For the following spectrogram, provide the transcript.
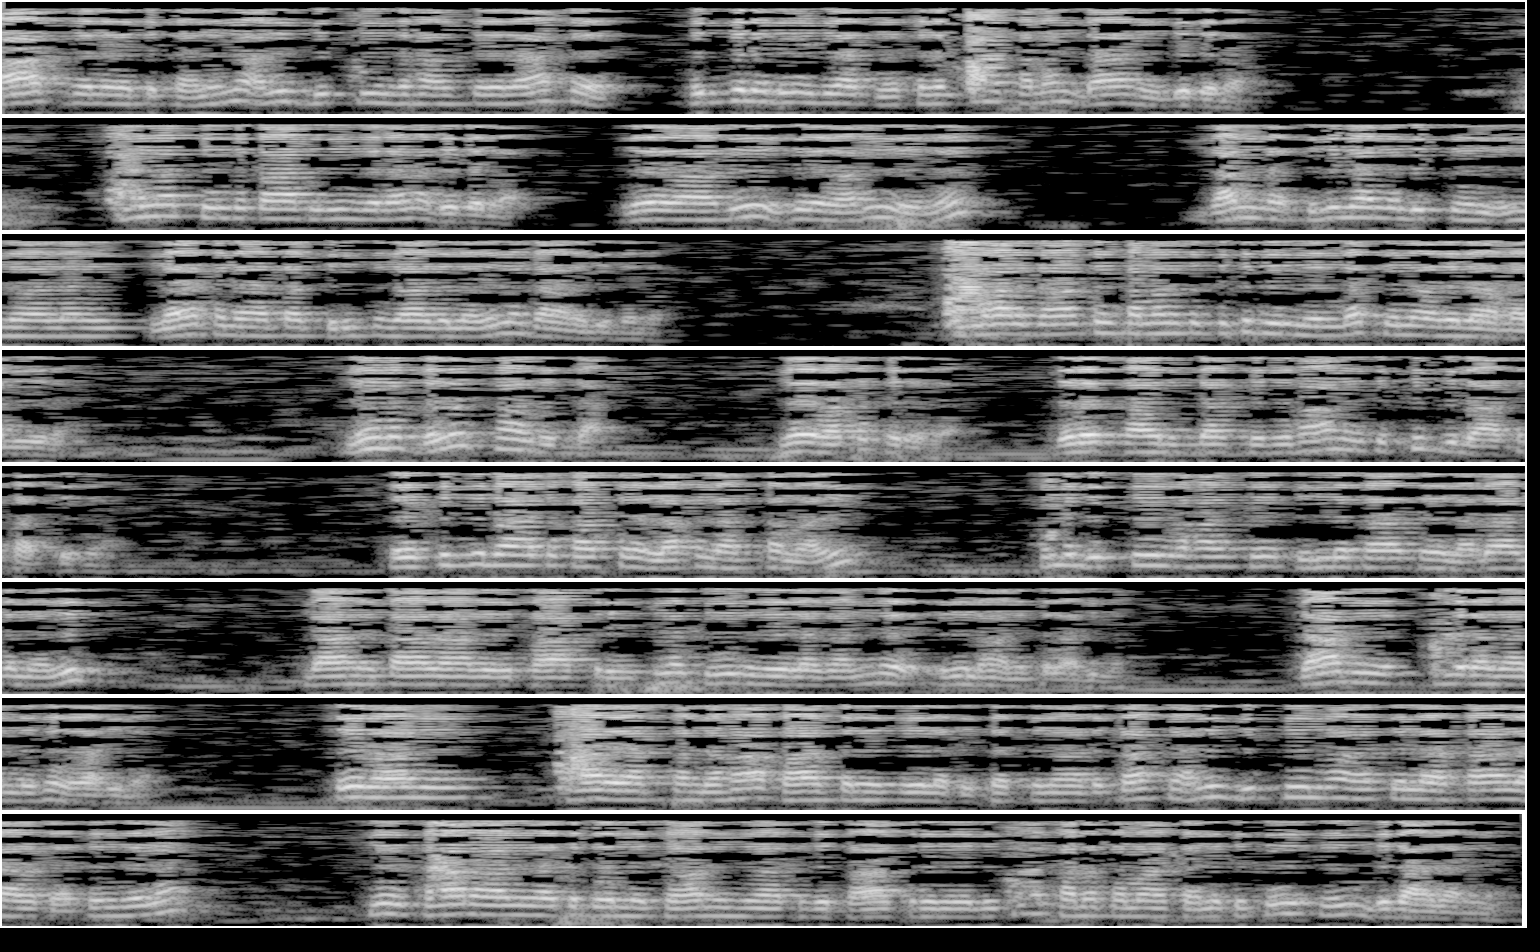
ආස්තනයට පැනුණ අනිත් දික්කීන් වහන්සේලාට පුද්ගල දෙවියක් නැසලකා තමන් දානෙ දෙදෙනවා. අනුමත් පින්දකාට වින්දනම දෙදෙනවා. ඒ වාගේ ඉතේ වරියේම ගන්න පිළිගන්න දෙතුන් ඉන්නවා නම් නැවත නැවතත් පිළිසඳාගෙන එන දාන දෙනවා. සමහර දාතේ තමන්ට පිටින් වෙනවත් වෙනවා වෙලා මදි වෙනවා. මෙහෙම දොළොස් කවුරුද්දක් මේ වත පෙරේවා. දොළොස් කවුරුද්දක් පෙරුවාම ඒක සිද්ධාතපත් වෙනවා. ඒ සිද්ධාතපත් වෙන ලක්ෂණක් තමයි මේ දික්කීන් වහන්සේ පිළිකාසේ ලබාගෙන ඇවිත් දාන ශාලාවේ පාත්‍රයේ කියලා තීර වේලා ගන්න ඉරිමානික වදිනවා. දානේ ඉඳලා ගන්න හො වදිනවා. ඒ වාගේ කාර්යයක් සඳහා පාත්‍රය කියලා පිටත් වුණාට පස්සේ අනිත් වික්ෂුන් වහන්සේලා කාලාවට ඇතුල් වෙලා මේ කාරාණියට දෙන්න ස්වාමීන් වහන්සේගේ පාත්‍රයේ දුක තම තමා කැමතිසේ එයින් බෙදා ගන්නවා.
